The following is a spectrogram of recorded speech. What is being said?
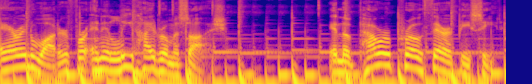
air and water for an elite hydromassage. In the Power Pro therapy seat,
